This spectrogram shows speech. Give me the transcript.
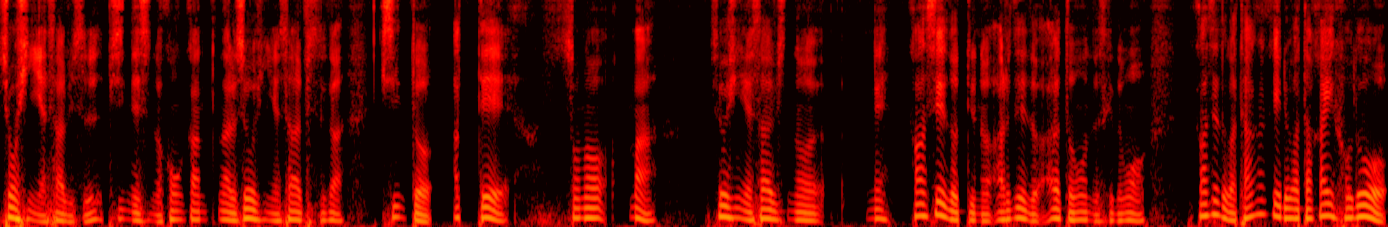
商品やサービス、ビジネスの根幹となる商品やサービスがきちんとあって、その、まあ、商品やサービスのね、完成度っていうのはある程度あると思うんですけども、完成度が高ければ高いほど、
